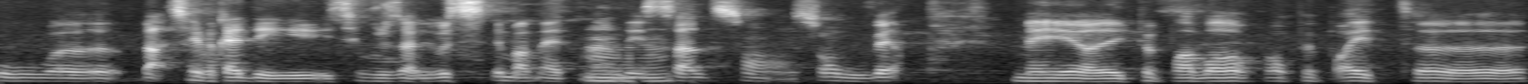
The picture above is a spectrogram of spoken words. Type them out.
Euh, ben, c'est vrai, des, si vous allez au cinéma maintenant, les mm-hmm. salles sont, sont, ouvertes, mais euh, il peut pas avoir, on ne peut pas être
